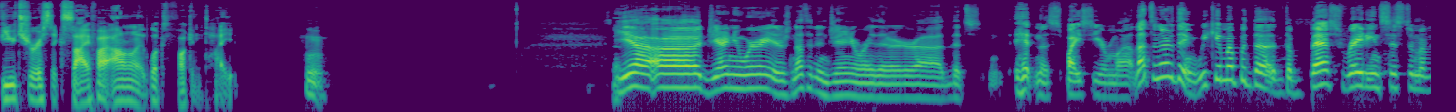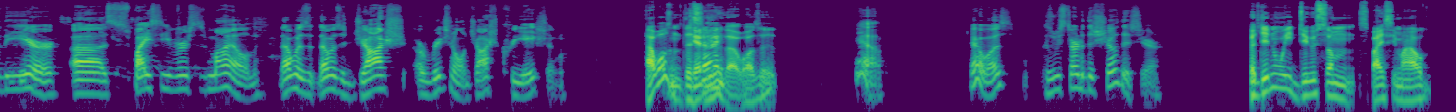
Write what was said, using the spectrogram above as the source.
futuristic sci-fi i don't know it looks fucking tight Yeah, uh January. There's nothing in January there uh, that's hitting the spicy or mild. That's another thing. We came up with the the best rating system of the year. Uh spicy versus mild. That was that was a Josh original, Josh creation. that wasn't this Did year I? though was it Yeah. Yeah, it was because we started the show this year. but didn't we do some spicy mild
